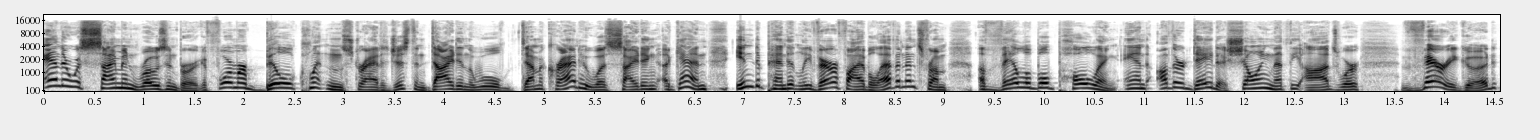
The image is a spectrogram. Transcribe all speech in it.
And there was Simon Rosenberg, a former Bill Clinton strategist and dyed in the wool Democrat who was citing, again, independently verifiable evidence from available polling and other data showing that the odds were very good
